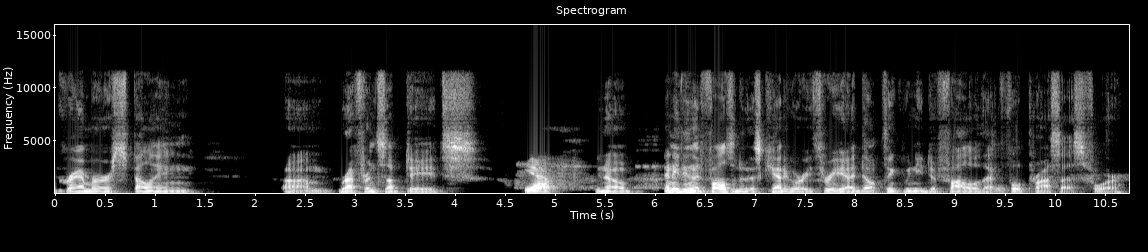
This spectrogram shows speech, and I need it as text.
grammar, spelling, um, reference updates, Yeah, you know, anything that falls into this category three, I don't think we need to follow that full process for.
